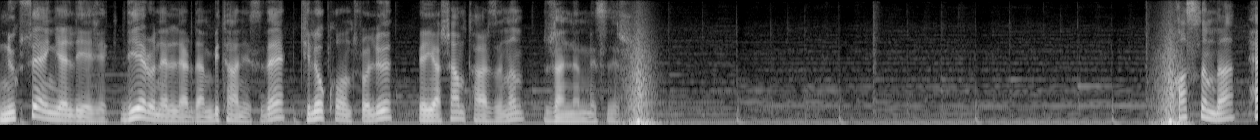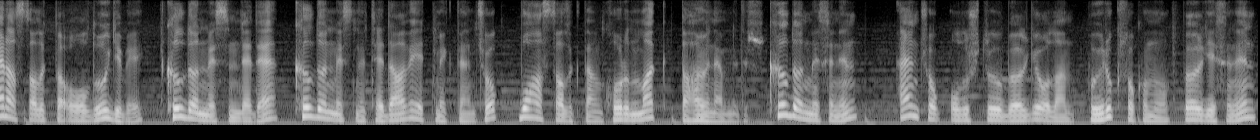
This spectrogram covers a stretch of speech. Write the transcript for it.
Nüksü engelleyecek diğer önerilerden bir tanesi de kilo kontrolü ve yaşam tarzının düzenlenmesidir. Aslında her hastalıkta olduğu gibi kıl dönmesinde de kıl dönmesini tedavi etmekten çok bu hastalıktan korunmak daha önemlidir. Kıl dönmesinin en çok oluştuğu bölge olan kuyruk sokumu bölgesinin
